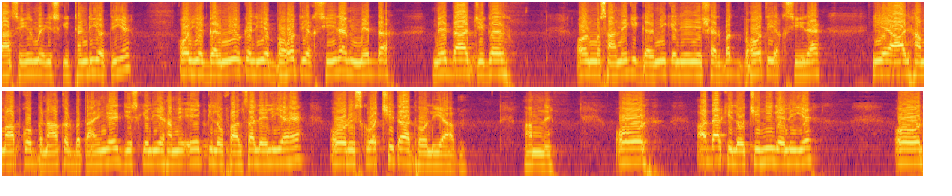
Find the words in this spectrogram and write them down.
तासीर में इसकी ठंडी होती है। और ये गर्मियों के लिए बहुत ही अक्सर है। मैदा मैदा, जिगर और मसाने की गर्मी के लिए ये शरबत बहुत ही अक्सर है। ये आज हम आपको बनाकर बताएँगे, जिसके लिए हमें एक किलो फालसा ले लिया है और इसको अच्छी तरह धो लिया हम, हमने। और आधा किलो चीनी ले ली है और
